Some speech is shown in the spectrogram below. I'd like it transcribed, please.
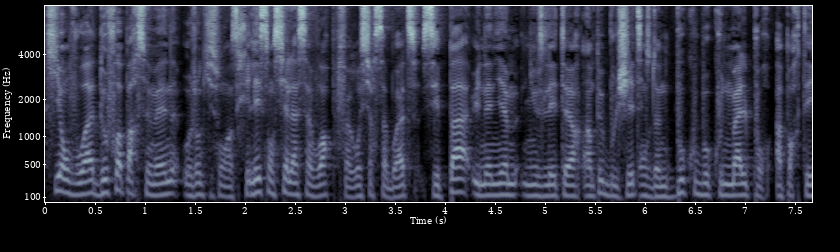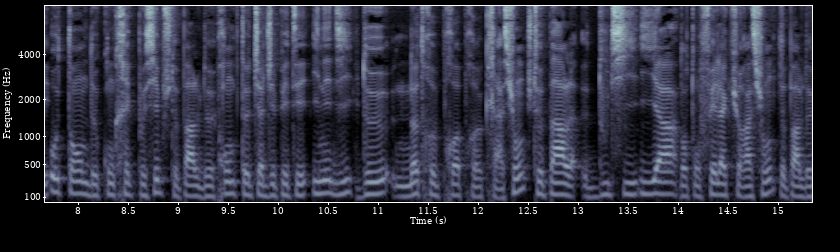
qui envoie deux fois par semaine aux gens qui sont inscrits l'essentiel à savoir pour faire grossir sa boîte. C'est pas une énième newsletter un peu bullshit. On se donne beaucoup beaucoup de mal pour apporter autant de concret que possible. Je te parle de prompt ChatGPT inédit, de notre propre création. Je te parle d'outils IA dont on fait la curation. Je te parle de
